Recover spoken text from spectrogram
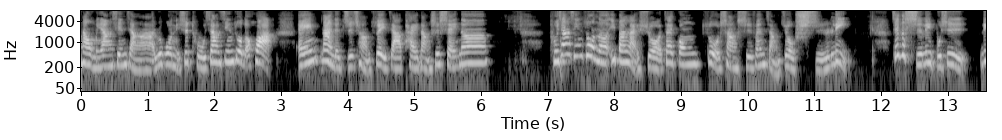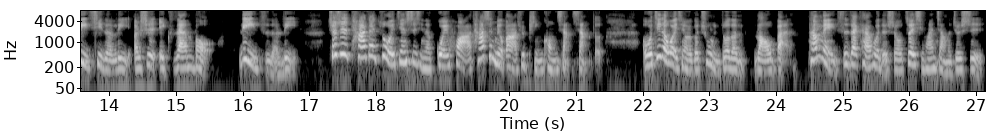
那我们一样先讲啊，如果你是土象星座的话，诶，那你的职场最佳拍档是谁呢？土象星座呢，一般来说，在工作上十分讲究实力。这个实力不是力气的力，而是 example 例子的例，就是他在做一件事情的规划，他是没有办法去凭空想象的。我记得我以前有一个处女座的老板，他每次在开会的时候，最喜欢讲的就是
